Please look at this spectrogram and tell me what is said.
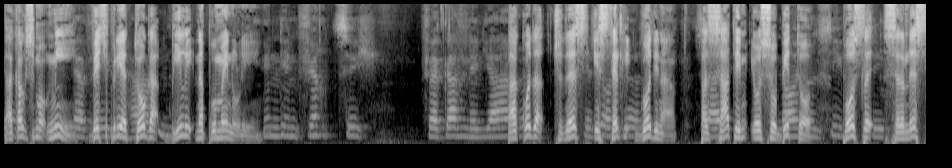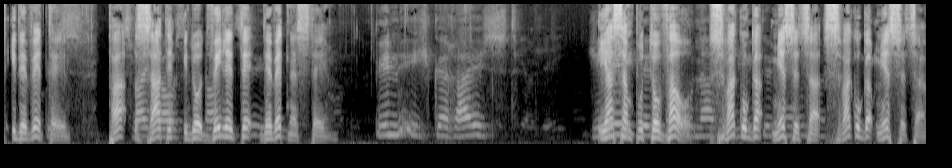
Pa kako smo mi već prije toga bili napomenuli, pa kod 40 istekli godina, pa zatim i osobito posle 79. pa zatim i do 2019. Ja sam putovao svakoga mjeseca, svakoga mjeseca,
